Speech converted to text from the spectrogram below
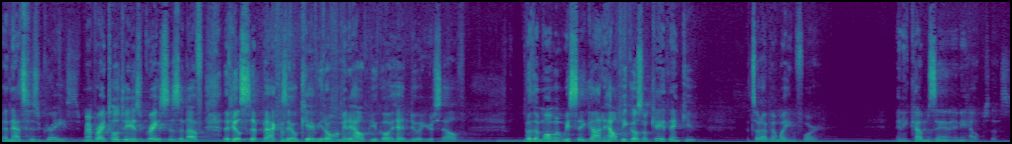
And that's His grace. Remember, I told you His grace is enough that He'll sit back and say, okay, if you don't want me to help you, go ahead, do it yourself. But the moment we say, God, help, He goes, okay, thank you. That's what I've been waiting for. And He comes in and He helps us.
